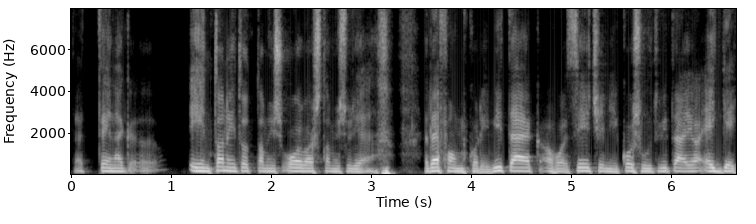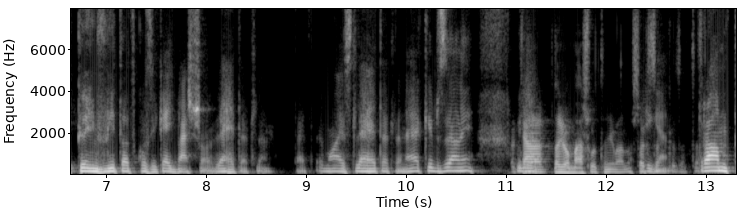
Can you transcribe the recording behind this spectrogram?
Tehát tényleg én tanítottam és olvastam is ugye reformkori viták, ahol Széchenyi Kossuth vitája egy-egy könyv vitatkozik egymással. Lehetetlen. Tehát ma ezt lehetetlen elképzelni. Hát ugye, nagyon más volt a nyilvánosság igen, Trump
